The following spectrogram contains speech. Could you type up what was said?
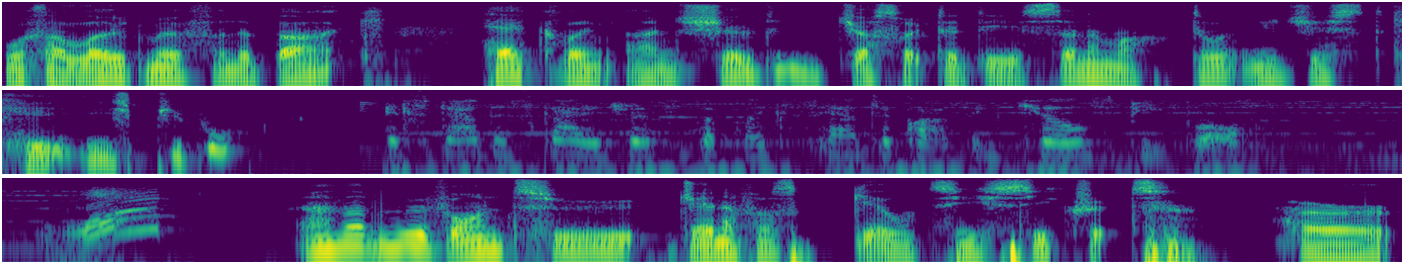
with a loudmouth in the back, heckling and shouting just like today's cinema. Don't you just hate these people? It's about this guy who dresses up like Santa Claus and kills people. What? And then move on to Jennifer's guilty secret. Her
